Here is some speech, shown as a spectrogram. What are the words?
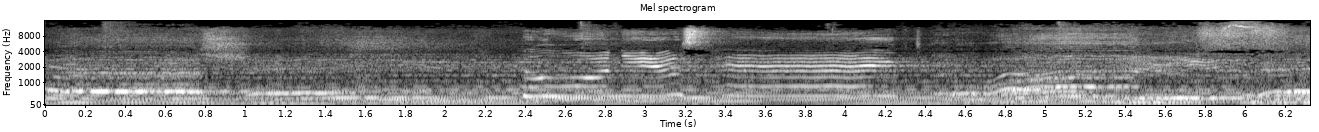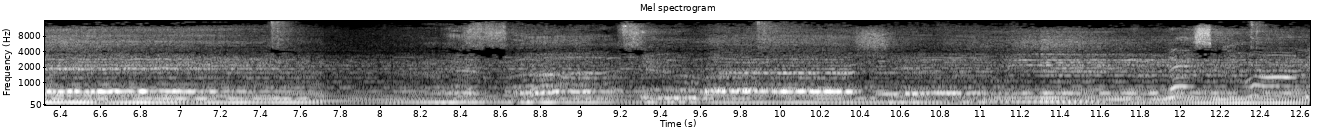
worship. The one you saved. The one you saved worship. Let's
